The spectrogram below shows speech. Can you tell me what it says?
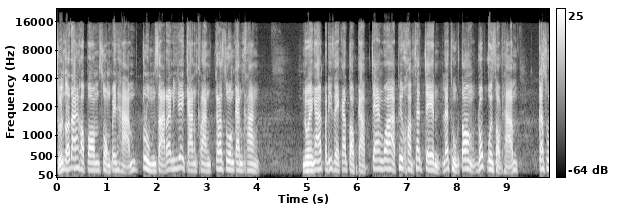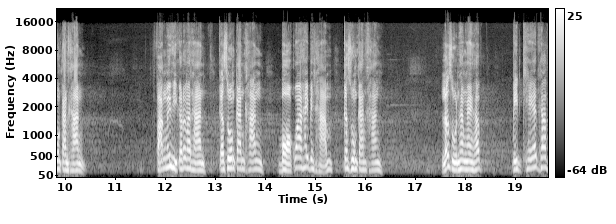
ศูนย์ต่อต้านข่าวปลอมส่งไปถามกลุ่มสารนิเทศการคลังกระทรวงการคลัง หน่วยงานปฏิเสธการตอบกลับ แจ้งว่าเพื่อความชัดเจน และถูกต้องรบกวนสอบถาม กระทรวงการคลัง ฟังไม่ผิดก็ท่านประธาน กระทรวงการคลังบอกว่าให้ไปถามกระทรวงการคลัง แล้วศูนย์ทำไงครับ ปิดเคสครับ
